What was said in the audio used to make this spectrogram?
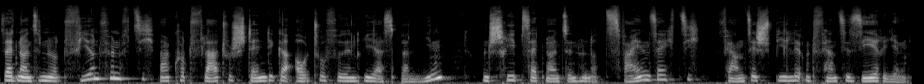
Seit 1954 war Kurt Flato ständiger Autor für den Rias Berlin und schrieb seit 1962 Fernsehspiele und Fernsehserien,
